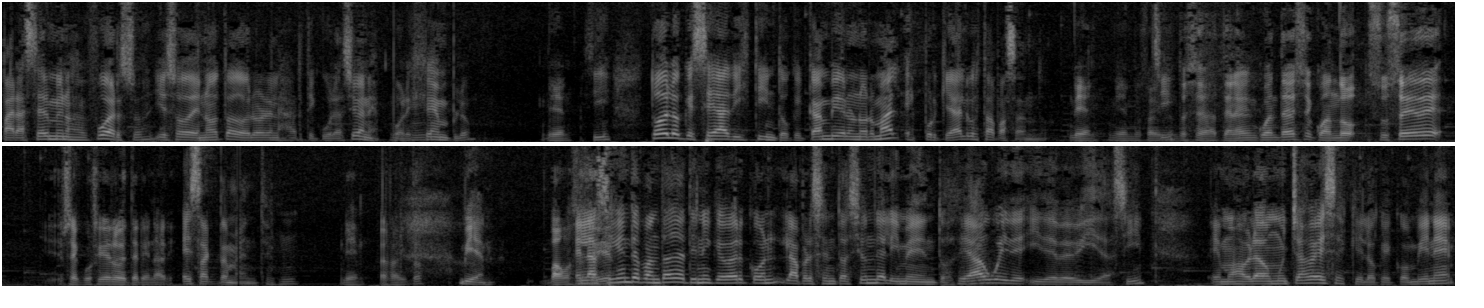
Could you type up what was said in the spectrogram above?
para hacer menos esfuerzo y eso denota dolor en las articulaciones, por ejemplo. Bien. ¿sí? Todo lo que sea distinto, que cambie de lo normal, es porque algo está pasando. Bien, bien, perfecto. Entonces, a tener en cuenta eso y cuando sucede, recurrir al veterinario. Exactamente. Bien, perfecto. Bien. Vamos en la siguiente pantalla tiene que ver con la presentación de alimentos, de agua y de, y de bebidas. ¿sí? Hemos hablado muchas veces que lo que conviene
